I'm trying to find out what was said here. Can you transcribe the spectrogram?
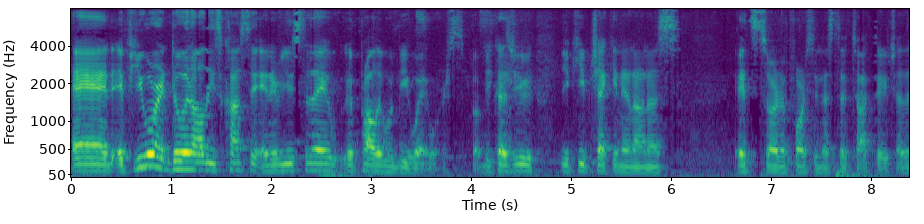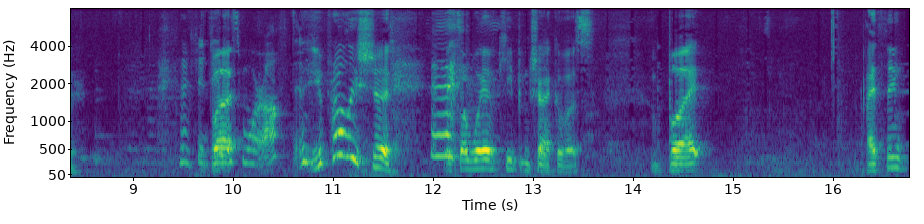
And if you weren't doing all these constant interviews today, it probably would be way worse. But because you you keep checking in on us, it's sort of forcing us to talk to each other. I should But- do this more often. You probably should. It's a way of keeping track of us. But I think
